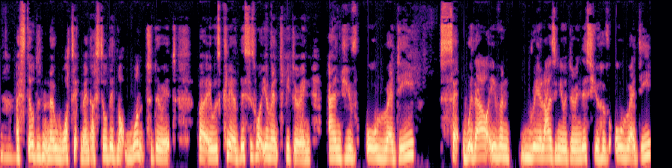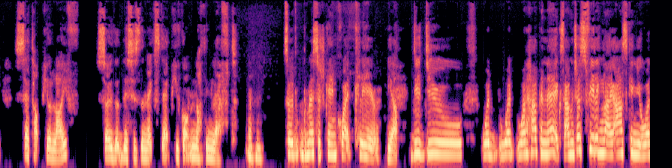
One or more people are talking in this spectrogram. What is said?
Mm. I still didn't know what it meant. I still did not want to do it, but it was clear this is what you're meant to be doing. And you've already set, without even realizing you were doing this, you have already set up your life so that this is the next step. You've got nothing left. hmm So the message came quite clear. Yeah. Did you? What what what happened next? I'm just feeling like asking you what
